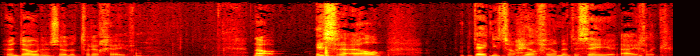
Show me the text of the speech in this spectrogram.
hun doden zullen teruggeven. Nou, Israël deed niet zo heel veel met de zeeën eigenlijk.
